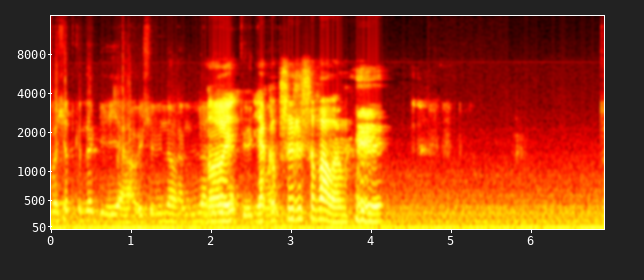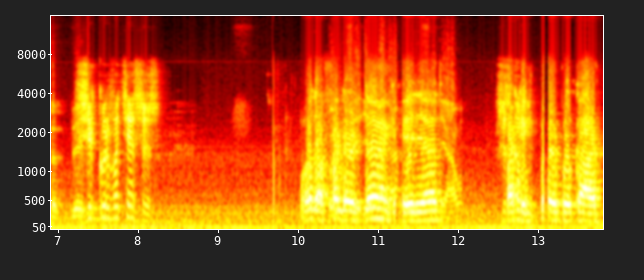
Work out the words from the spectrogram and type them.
po środku drogi jechał i się minąłem. Na No, milimetry, ja go kurwa. przerysowałem. To Ty się kurwa cieszysz. What the fuck are you doing, idiot? Wszystko, Fucking purple car.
